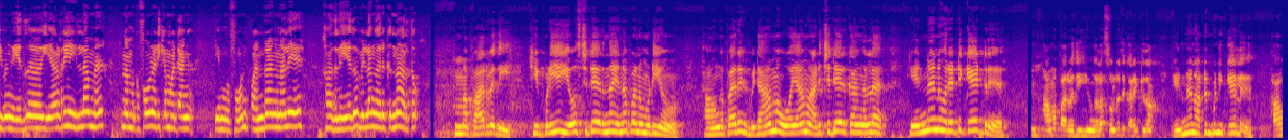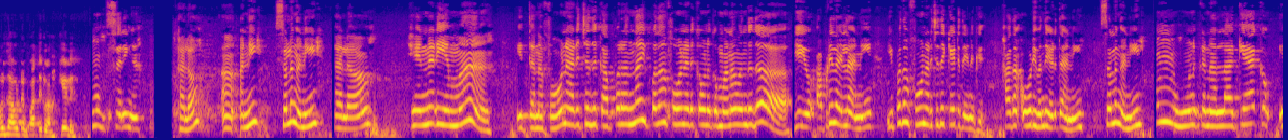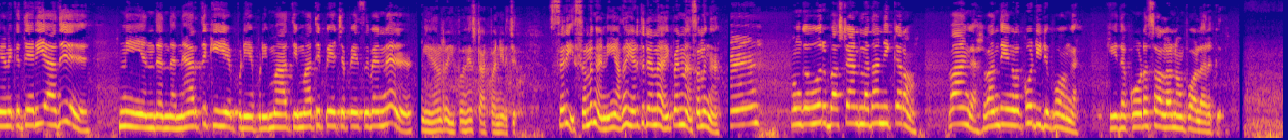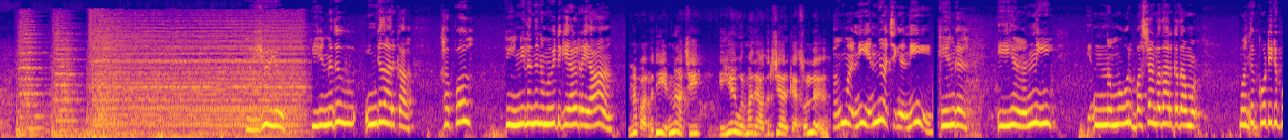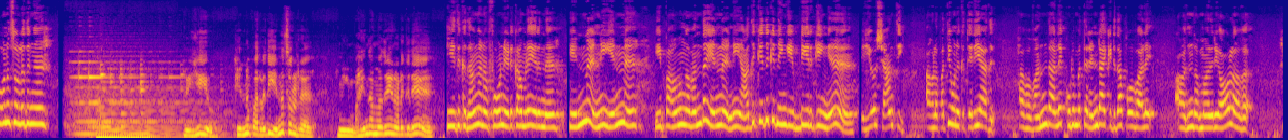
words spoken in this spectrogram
இவங்க எது ஏழையும் இல்லாம நமக்கு ஃபோன் அடிக்க மாட்டாங்க. இவங்க ஃபோன் பண்றாங்கனாலே அதுல ஏதோ விலங்கு இருக்குன்னு அர்த்தம். அம்மா பார்வதி இப்படியே யோசிச்சுட்டே இருந்தா என்ன பண்ண முடியும்? அவங்க பாரு விடாம ஓயாம அடிச்சுட்டே இருக்காங்கல்ல. என்னன்னு ஒரு எட்டு கேட்டுரு. ஆமா பார்வதி இவங்க எல்லாம் சொல்றது கரெக்ட் தான். என்னன்னு அட்டன் பண்ணி கேளு. அவள் அவட்ட பாத்துக்கலாம். கேளு. சரிங்க. ஹலோ அண்ணி சொல்லுங்க அண்ணி. ஹலோ என்னடி அம்மா? இத்தனை ஃபோன் அடிச்சதுக்கு அப்புறம் தான் இப்பதான் ஃபோன் எடுக்க உனக்கு மனம் வந்ததோ? ஐயோ அப்படிலாம் இல்ல நீ இப்பதான் ஃபோன் அடிச்சதே கேட்டது எனக்கு. அதான் ஓடி வந்து எடுத்தா நீ சொல்லுங்க நீ உனக்கு நல்லா கேட்கும் எனக்கு தெரியாது. நீ எந்தெந்த நேரத்துக்கு எப்படி எப்படி மாத்தி மாத்தி பேச்ச பேசுவேன்னு? ஏழ்ரை இப்பவே ஸ்டார்ட் பண்ணிடுச்சு. சரி சொல்லுங்க நீ அதான் எடுத்துட்டேன்ல. இப்போ என்ன? சொல்லுங்க. உங்க ஊர் பஸ் ஸ்டாண்ட்ல தான் நிக்கிறோம். வாங்க வந்து எங்களை கூட்டிட்டு போங்க. இத கூட சொல்லணும் போல இருக்கு. ஐயோ என்னது இங்கதான் இருக்கா? அப்போ இன்னில இருந்து நம்ம வீட்டுக்கு ஏழ்றையா? என்ன பார்வதி என்னாச்சு? ஏன் ஒரு மாதிரி அதிர்ச்சியா இருக்க சொல்லு. ஆமா நீ என்ன ஆச்சுங்க நீ? ஏங்க என் அண்ணி நம்ம ஊர் பஸ் ஸ்டாண்ட்ல தான் இருக்கதாமா. வந்து கூட்டிட்டு போன்னு சொல்லுதுங்க. ஐயோ என்ன பார்வதி என்ன சொல்ற? நீ பயந்த மாதிரி நடக்குதே. இதுக்கு தாங்க நான் ஃபோன் எடுக்காமலே இருந்தேன். என்ன நீ என்ன? இப்ப அவங்க வந்தா என்ன? நீ அதுக்கு எதுக்கு நீங்க இப்படி இருக்கீங்க? ஐயோ சாந்தி அவளை பத்தி உனக்கு தெரியாது. அவ வந்தாலே குடும்பத்தை ரெண்டாக்கிட்டு தான் போவாளே. அந்த மாதிரி அவள் அவ.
